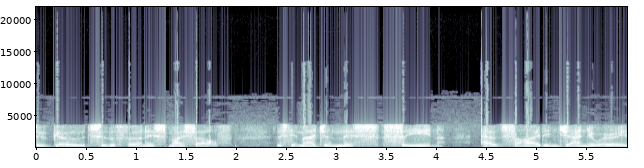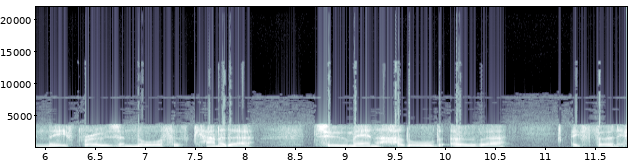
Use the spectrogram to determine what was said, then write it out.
to go to the furnace myself, just imagine this scene outside in January in the frozen north of Canada, two men huddled over a furnace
